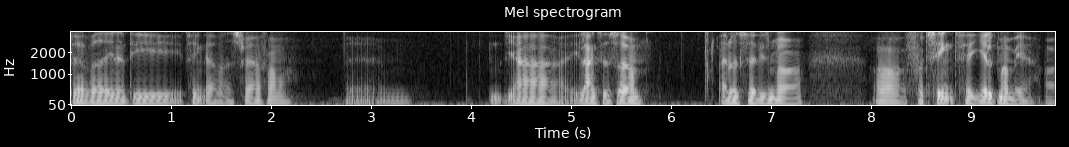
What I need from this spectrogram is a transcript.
det har været en af de ting, der har været svære for mig. Øh, jeg, I lang tid så er jeg nødt til ligesom at, at få ting til at hjælpe mig med at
